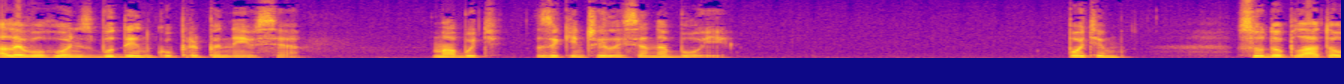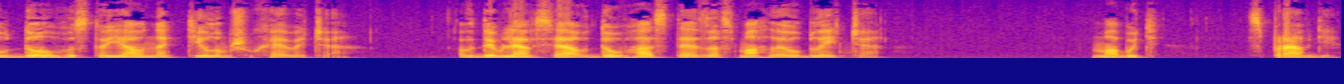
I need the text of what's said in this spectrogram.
Але вогонь з будинку припинився. Мабуть, закінчилися набої. Потім судоплатов довго стояв над тілом Шухевича, вдивлявся в довгасте засмагле обличчя. Мабуть, справді,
